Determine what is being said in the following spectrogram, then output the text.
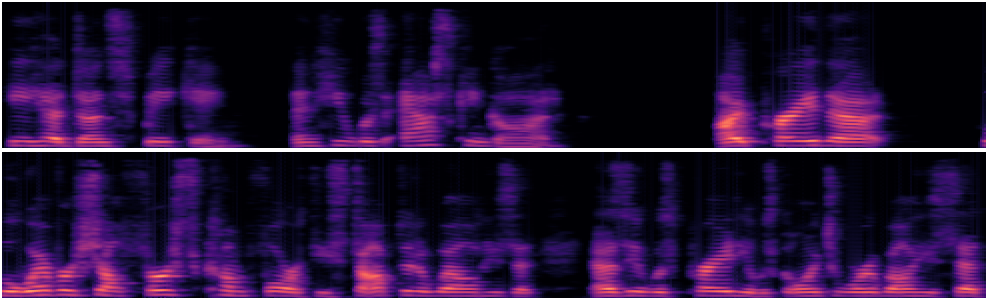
he had done speaking, and he was asking God, I pray that whoever shall first come forth, he stopped at a well. He said, as he was praying, he was going toward a well, he said,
